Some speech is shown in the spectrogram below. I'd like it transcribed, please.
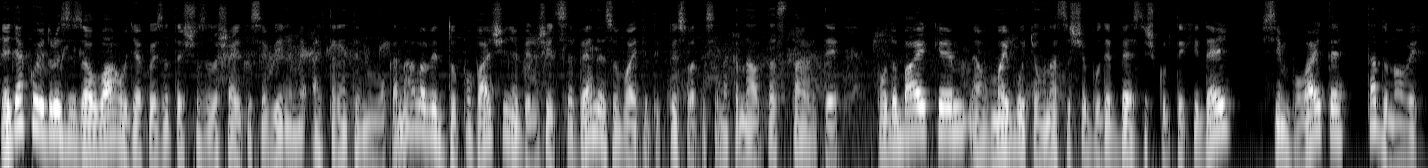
Я дякую, друзі, за увагу. Дякую за те, що залишаєтеся вірними альтернативному каналові. До побачення, бережіть себе, не забувайте підписуватися на канал та ставити подобайки. В майбутньому у нас ще буде безліч крутих ідей. Всім бувайте та до нових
